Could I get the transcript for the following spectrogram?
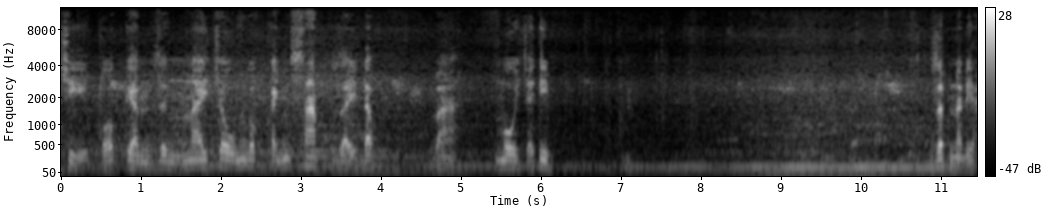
Chỉ có kèn rừng nai châu mới có cánh sáp dày đậm và môi trái tim. Rất là đẹp.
